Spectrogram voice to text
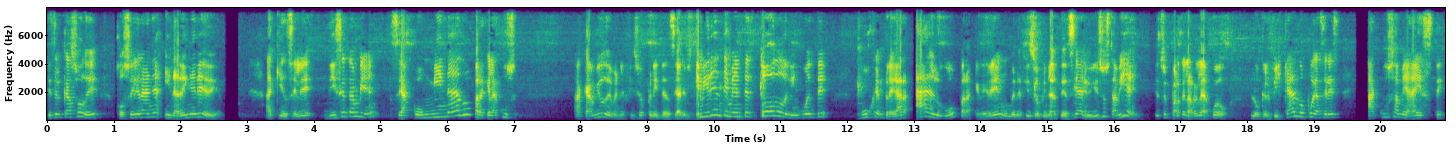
Es el caso de José Graña y Nadine Heredia a quien se le dice también se ha conminado para que la acuse a cambio de beneficios penitenciarios. Evidentemente, todo delincuente busca entregar algo para que le den un beneficio penitenciario. Y eso está bien, eso es parte de la regla del juego. Lo que el fiscal no puede hacer es acúsame a este,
